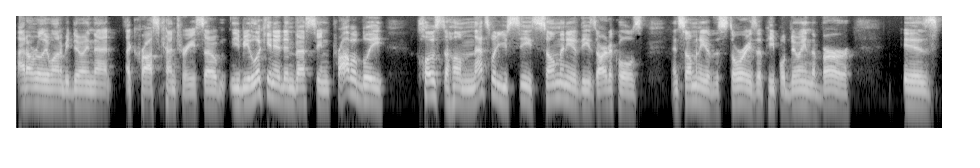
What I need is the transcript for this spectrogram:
I don't really want to be doing that across country. So you'd be looking at investing probably close to home. And that's what you see so many of these articles and so many of the stories of people doing the BRRRR is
